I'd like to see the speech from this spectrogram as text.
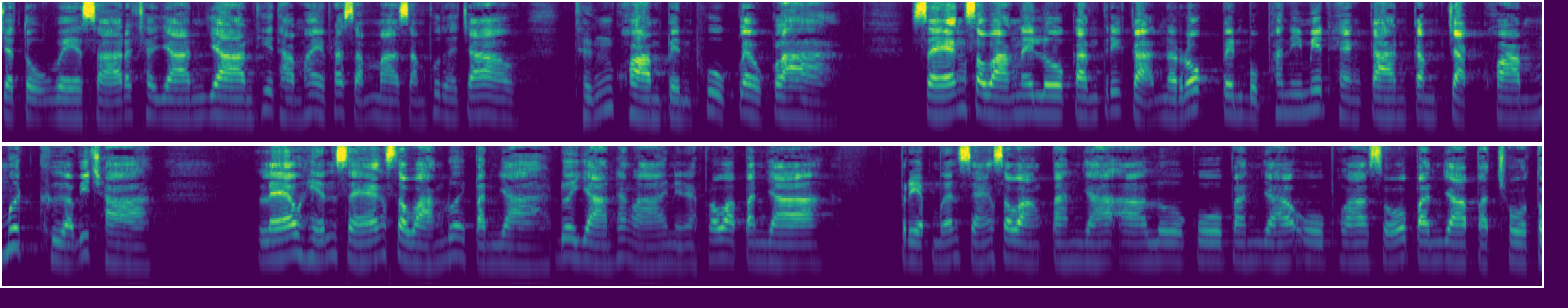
จตุเวสารชยานยานที่ทำให้พระสัมมาสัมพุทธเจ้า ถึงความเป็นผู้กล้ากล้า แสงสว่างในโลกันตริกะนรก เป็นบุพนิมิตแห่งการกำจัดความมืดเขื่อวิชา แล้วเห็นแสงสว่างด้วยปัญญาด้วยญาณทั้งหลายเนี่ยนะเพราะว่าปัญญาเปรียบเหมือนแสงสว่างปัญญาอาโลโกปัญญาโอภาโสปัญญาปัจโชโต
